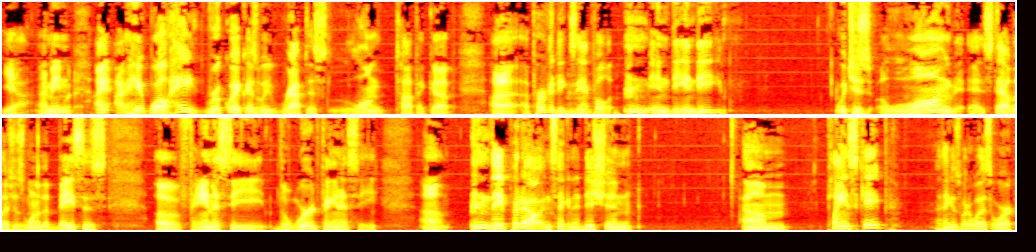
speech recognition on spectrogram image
Yeah. I mean, Whatever. I, I hey, well, hey, real quick as we wrap this long topic up, uh, a perfect example Mm-hmm. in D and D, which is long established as one of the basis of fantasy, the word fantasy. Um, they put out in second edition, um, Planescape. I think is what it was, or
